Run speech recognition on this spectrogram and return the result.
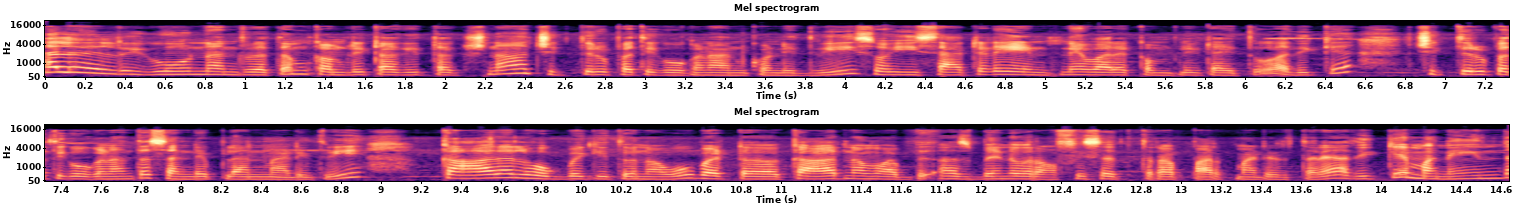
ಹಲೋ ಎಲ್ರಿಗೂ ನನ್ನ ವ್ರತಮ್ ಕಂಪ್ಲೀಟ್ ಆಗಿದ ತಕ್ಷಣ ಚಿಕ್ಕ ತಿರುಪತಿಗೆ ಹೋಗೋಣ ಅಂದ್ಕೊಂಡಿದ್ವಿ ಸೊ ಈ ಸ್ಯಾಟರ್ಡೇ ಎಂಟನೇ ವಾರ ಕಂಪ್ಲೀಟ್ ಆಯಿತು. ಅದಕ್ಕೆ ಚಿಕ್ಕ ತಿರುಪತಿಗೆ ಹೋಗೋಣ ಅಂತ ಸಂಡೇ ಪ್ಲ್ಯಾನ್ ಮಾಡಿದ್ವಿ. ಕಾರಲ್ಲಿ ಹೋಗಬೇಕಿತ್ತು ನಾವು ಬಟ್ ಕಾರ್ ನಮ್ಮ ಹಸ್ಬೆಂಡ್ ಅವ್ರ ಆಫೀಸ್ ಹತ್ರ ಪಾರ್ಕ್ ಮಾಡಿರ್ತಾರೆ. ಅದಕ್ಕೆ ಮನೆಯಿಂದ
